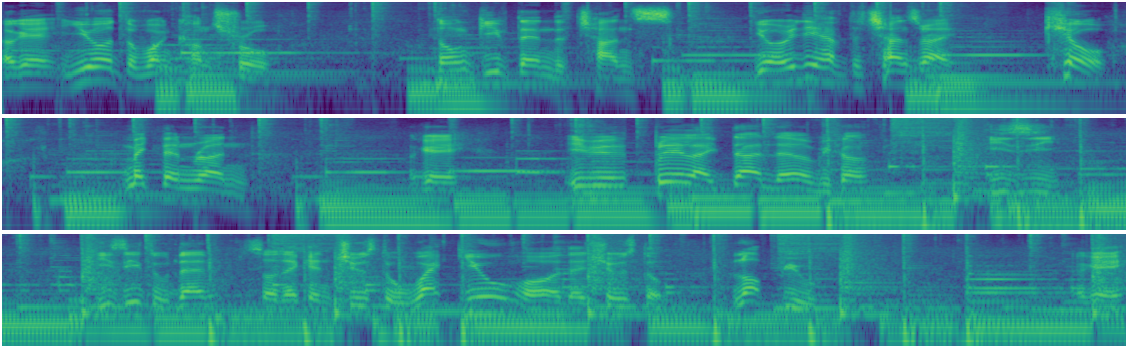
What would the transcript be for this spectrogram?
Okay, you're the one control. Don't give them the chance. You already have the chance, right? Kill. Make them run. Okay? If you play like that, then it become easy. Easy to them, so they can choose to whack you or they choose to lob you. Okay?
